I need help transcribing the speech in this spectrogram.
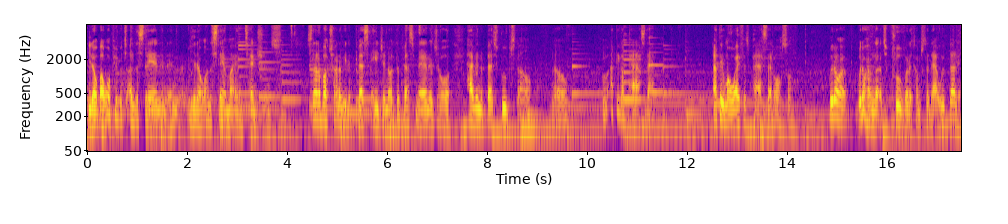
you know, but I want people to understand and, and, you know understand my intentions. It's not about trying to be the best agent or the best manager or having the best groups. No, no, I'm, I think I'm past that. I think my wife is past that also. We don't have we don't have nothing to prove when it comes to that. We've done it.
